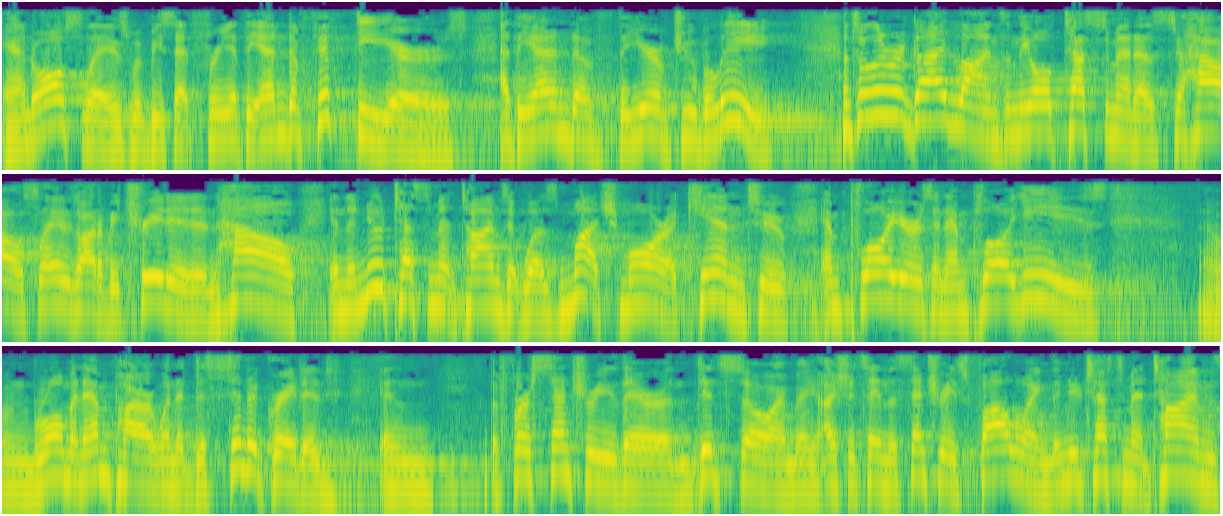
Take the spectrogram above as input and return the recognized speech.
And all slaves would be set free at the end of 50 years, at the end of the year of Jubilee. And so there were guidelines in the Old Testament as to how slaves ought to be treated and how in the New Testament times it was much more akin to employers and employees. Um, Roman Empire, when it disintegrated in the first century there and did so, I mean, I should say in the centuries following the New Testament times,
